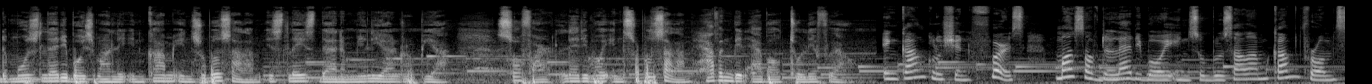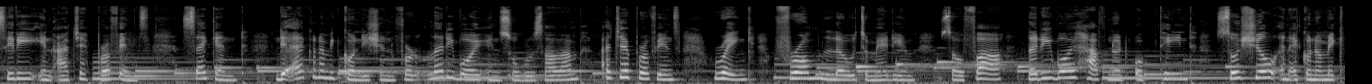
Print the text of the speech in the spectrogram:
the most ladyboy's monthly income in Subulussalam is less than a million rupiah. So far, ladyboy in Subul Salam haven't been able to live well. In conclusion, first, most of the ladyboy in Subulussalam come from city in Aceh province. Second, the economic condition for ladyboy in Subulussalam, Aceh province rank from low to medium. So far, ladyboy have not obtained social and economic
